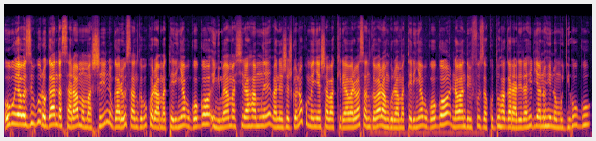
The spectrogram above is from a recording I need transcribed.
Ubuyobozi bw'uruganda salama mashini bwari busanzwe bukorera amateri nyabugogo inyuma y'amashyirahamwe banejejwe no kumenyesha abakiriya bari basanzwe barangurira amateri nyabugogo n'abandi bifuza kuduhagararira hirya no hino mu gihugu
